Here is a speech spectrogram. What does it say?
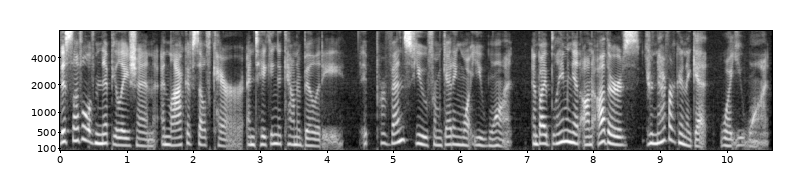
This level of manipulation and lack of self care and taking accountability it prevents you from getting what you want. And by blaming it on others, you're never going to get what you want.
